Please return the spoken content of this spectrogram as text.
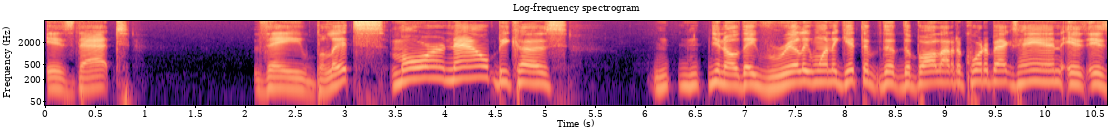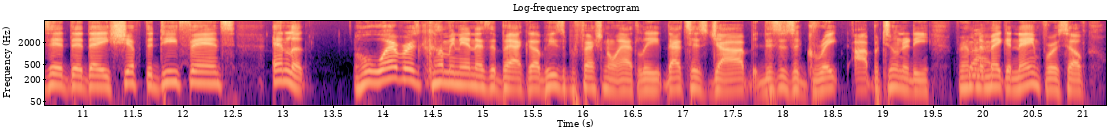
Is that they blitz more now because – you know they really want to get the, the, the ball out of the quarterback's hand? Is is it that they shift the defense? And look whoever is coming in as a backup he's a professional athlete. That's his job. This is a great opportunity for him right. to make a name for himself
